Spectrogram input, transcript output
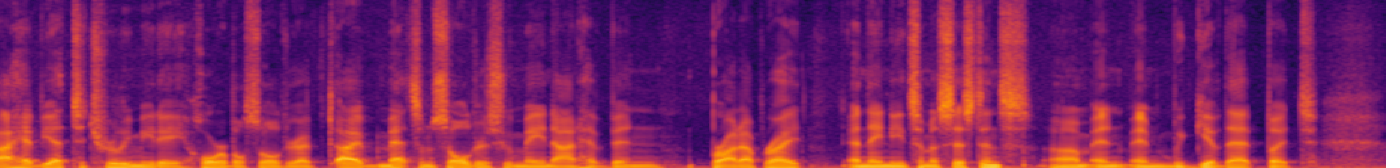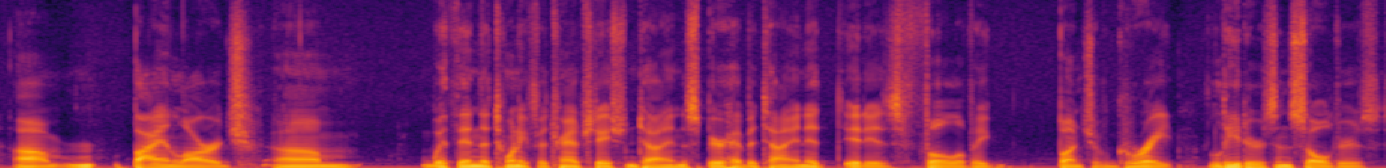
I have yet to truly meet a horrible soldier. I've, I've met some soldiers who may not have been brought up right and they need some assistance. Um, and, and we give that, but um, by and large, um, within the 25th Transportation Battalion, the Spearhead Battalion. It, it is full of a bunch of great leaders and soldiers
